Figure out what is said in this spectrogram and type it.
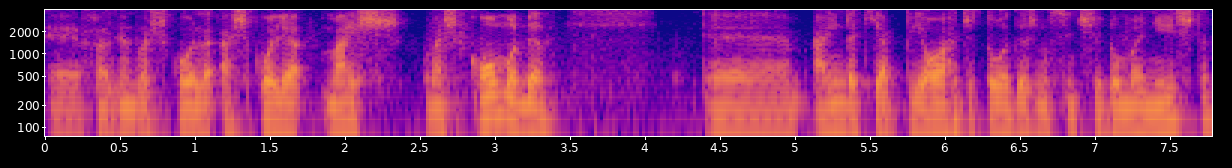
é, fazendo a escolha, a escolha mais, mais cômoda, é, ainda que a pior de todas no sentido humanista.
